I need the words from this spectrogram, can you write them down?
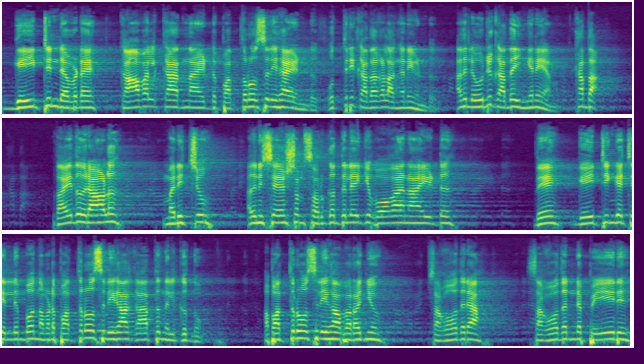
ഗേറ്റിന്റെ അവിടെ കാവൽക്കാരനായിട്ട് പത്രോസ്ലിഹ ഉണ്ട് ഒത്തിരി കഥകൾ അങ്ങനെയുണ്ട്. അതിലൊരു കഥ ഇങ്ങനെയാണ്. കഥ. അതായത് ഒരാൾ മരിച്ചു. അതിനുശേഷം സ്വർഗത്തിലേക്ക് പോകാനായിട്ട് ദേ ഗേറ്റിങ്ക ചെല്ലുമ്പോൾ നമ്മുടെ പത്രോസ് ലിഹ കാത്തു നിൽക്കുന്നു. ആ പത്രോസ് ലിഹ പറഞ്ഞു സഹോദര സഹോദരന്റെ പേര്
